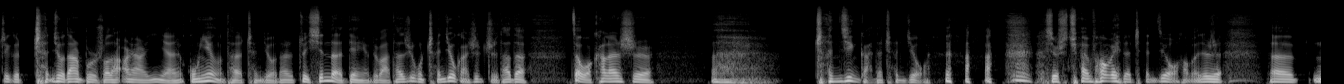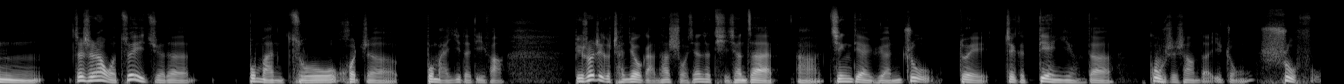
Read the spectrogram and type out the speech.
这个成就当然不是说它二零二一年公映它的成就，它是最新的电影，对吧？它这种成就感是指它的，在我看来是，唉，沉浸感的成就，就是全方位的成就，好吗？就是，呃，嗯，这是让我最觉得不满足或者不满意的地方。比如说这个成就感，它首先就体现在啊，经典原著对这个电影的故事上的一种束缚。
